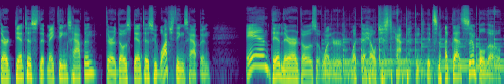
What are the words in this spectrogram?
There are dentists that make things happen. There are those dentists who watch things happen and then there are those that wonder what the hell just happened. It's not that simple, though.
